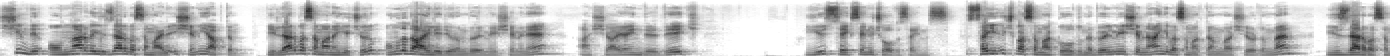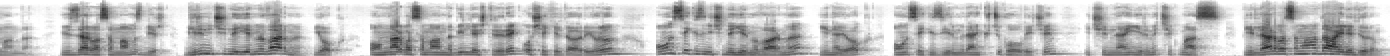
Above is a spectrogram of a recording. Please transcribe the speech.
Şimdi onlar ve yüzler basamağıyla işlemi yaptım. Birler basamağına geçiyorum. Onu da dahil ediyorum bölme işlemine. Aşağıya indirdik. 183 oldu sayımız. Sayı 3 basamaklı olduğunda bölme işlemine hangi basamaktan başlıyordum ben? Yüzler basamağından. Yüzler basamağımız 1. 1'in içinde 20 var mı? Yok. Onlar basamağında birleştirerek o şekilde arıyorum. 18'in içinde 20 var mı? Yine yok. 18 20'den küçük olduğu için içinden 20 çıkmaz. Birler basamağına dahil ediyorum.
